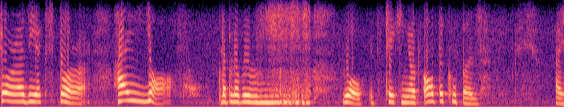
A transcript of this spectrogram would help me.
Dora the Explorer. Hiya. Blah, blah, blah. Whoa, it's taking out all the Koopas. I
